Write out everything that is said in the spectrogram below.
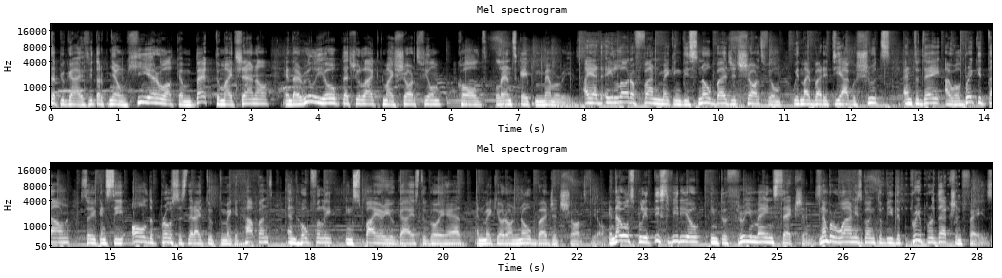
up you guys, Vitor Pinhão here, welcome back to my channel and I really hope that you liked my short film called Landscape Memories. I had a lot of fun making this no budget short film with my buddy Tiago Shoots and today I will break it down so you can see all the process that I took to make it happen and hopefully inspire you guys to go ahead and make your own no budget short film. And I will split this video into three main sections. Number one is going to be the pre-production phase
